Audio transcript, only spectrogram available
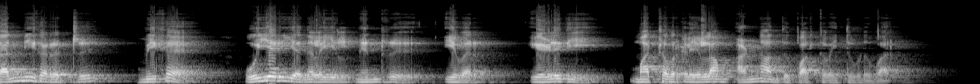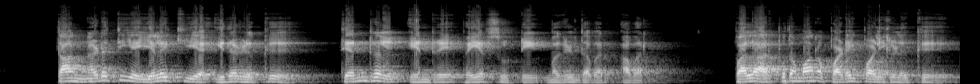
தன்னிகரற்று மிக உயரிய நிலையில் நின்று இவர் எழுதி மற்றவர்களையெல்லாம் அண்ணாந்து பார்க்க வைத்து விடுவார். தான் நடத்திய இலக்கிய இதழுக்கு தென்றல் என்றே பெயர் சூட்டி மகிழ்ந்தவர் அவர். பல அற்புதமான படைப்பாளிகளுக்கு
